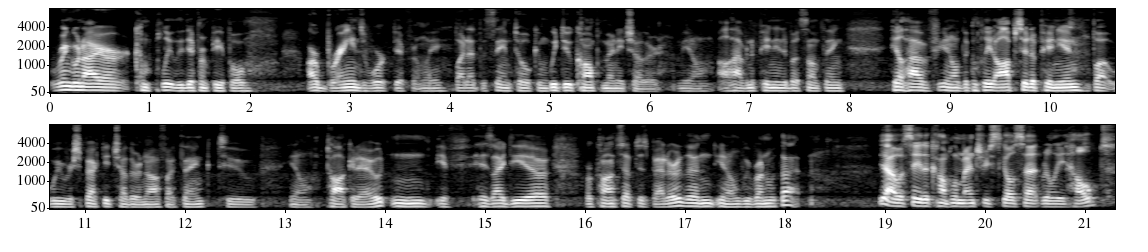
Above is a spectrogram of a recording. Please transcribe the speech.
Ringo and I are completely different people. Our brains work differently, but at the same token, we do complement each other. You know, I'll have an opinion about something, he'll have you know the complete opposite opinion, but we respect each other enough, I think, to you know talk it out. And if his idea or concept is better, then you know we run with that. Yeah, I would say the complementary skill set really helped,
